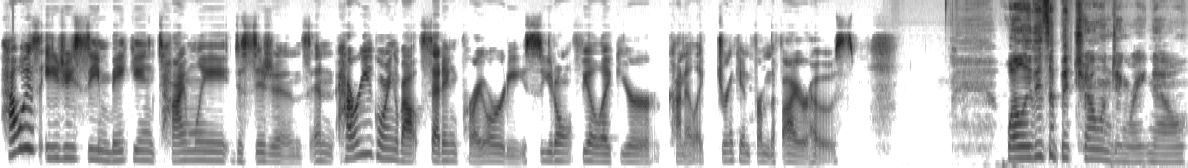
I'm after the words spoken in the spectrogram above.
How is AGC making timely decisions and how are you going about setting priorities so you don't feel like you're kind of like drinking from the fire hose? Well, it is a bit challenging right now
